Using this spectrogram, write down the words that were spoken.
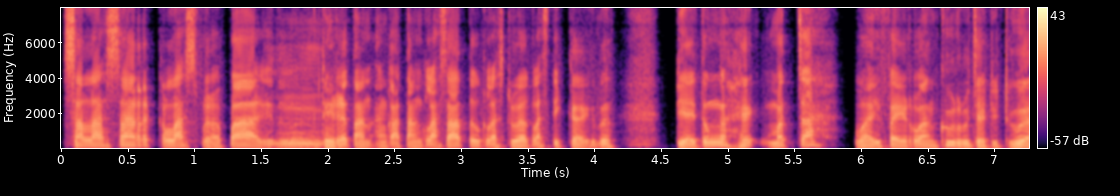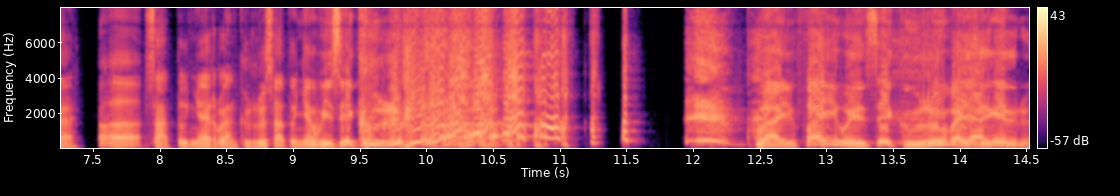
Salasar kelas berapa gitu. Hmm. Deretan angkatan kelas 1, kelas 2, kelas 3 gitu. Dia itu ngehack mecah wifi ruang guru jadi dua. Heeh. Satunya ruang guru, satunya WC guru. wifi WC guru bayangin.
